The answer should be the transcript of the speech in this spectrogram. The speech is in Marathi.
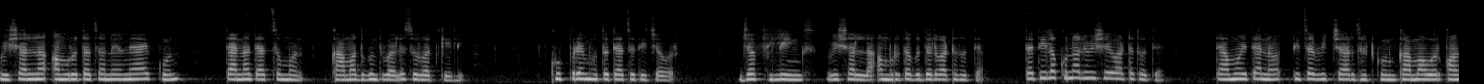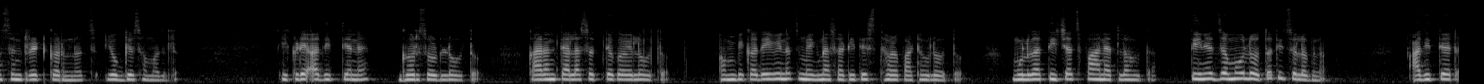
विशालनं अमृताचा निर्णय ऐकून त्यानं त्याचं मन कामात गुंतवायला सुरुवात केली. खूप प्रेम होतं त्याचं तिच्यावर. ज्या फिलिंग्स विशालला अमृताबद्दल वाटत होत्या त्या तिला कुणालविषयी वाटत होत्या त्यामुळे त्यानं तिचा विचार झटकून कामावर कॉन्सन्ट्रेट करणंच योग्य समजलं. इकडे आदित्यने घर सोडलं होतं कारण त्याला सत्य कळलं होतं. अंबिका देवीनंच मेघनासाठी ते स्थळ पाठवलं होतं. मुलगा तिच्याच पाहण्यातला होता. तिने जमवलं होतं तिचं लग्न. आदित्य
